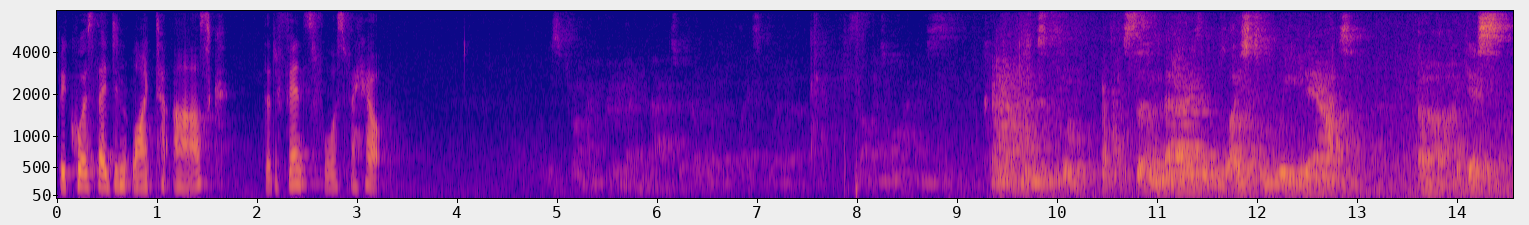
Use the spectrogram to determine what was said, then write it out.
because they didn't like to ask the Defence Force for help. Commanders put certain barriers in place to weed out, uh, I guess,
